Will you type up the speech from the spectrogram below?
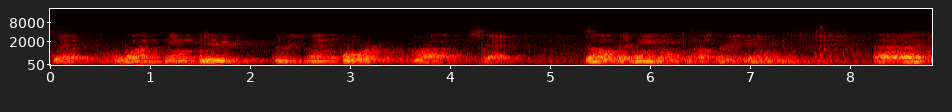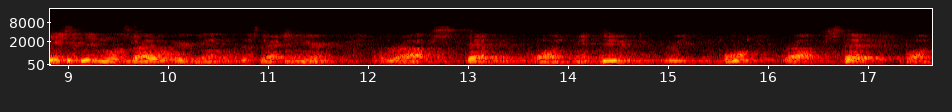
step, one and two, three and four, rock step. So that angle is not very good. Uh, in case it didn't, let's try over again with this direction here. Rock step, one and two, three and four, rock step, one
